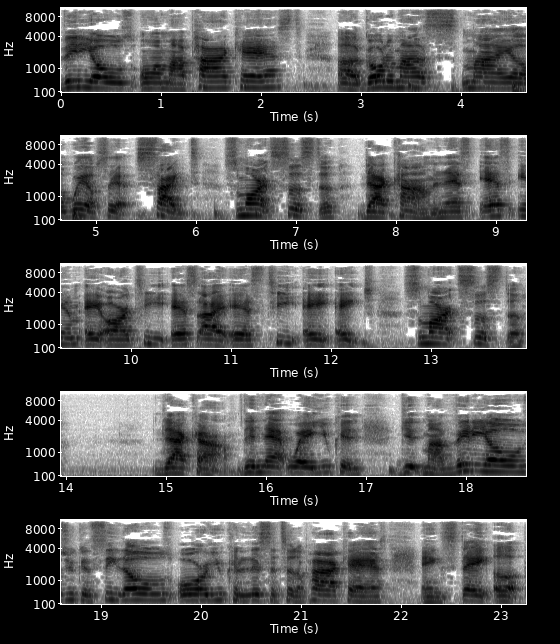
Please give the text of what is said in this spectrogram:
videos on my podcast. Uh, go to my my uh, website site smartsistah.com and that's S M A R T S I S T A H smartsistah dot com. Then that way you can get my videos, you can see those, or you can listen to the podcast and stay up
